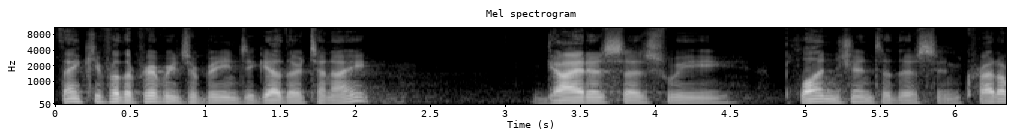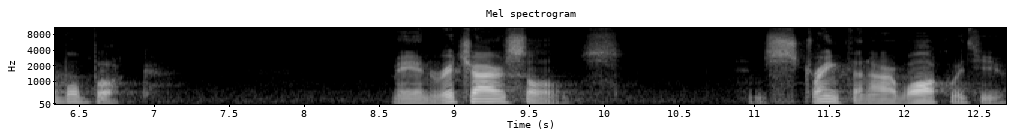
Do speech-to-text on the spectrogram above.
Thank you for the privilege of being together tonight. Guide us as we plunge into this incredible book. May enrich our souls and strengthen our walk with you.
